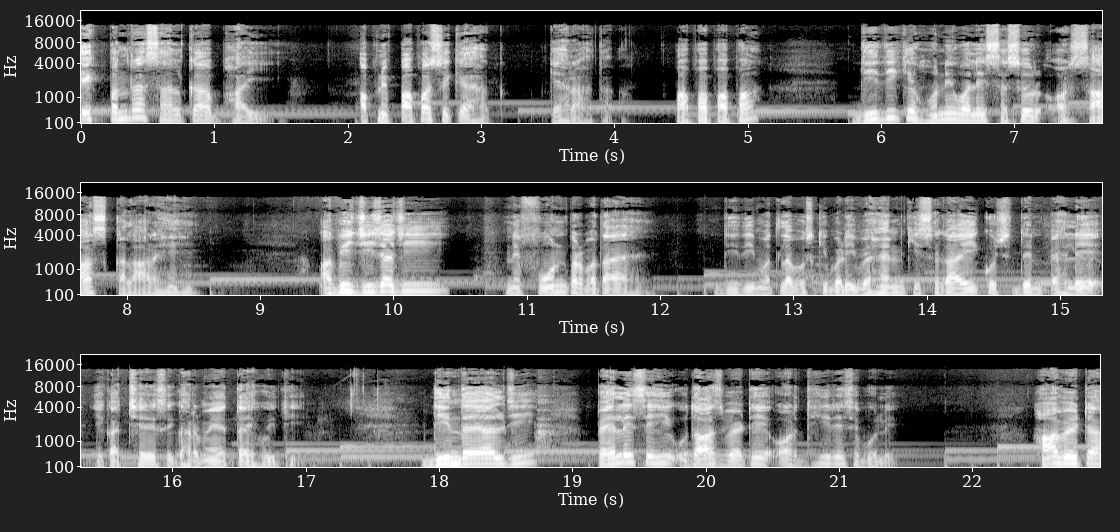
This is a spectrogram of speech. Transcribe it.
एक पंद्रह साल का भाई अपने पापा से कह कह रहा था, पापा पापा, दीदी के होने वाले ससुर और सास कल आ रहे हैं। अभी जीजा जी ने फ़ोन पर बताया है, दीदी मतलब उसकी बड़ी बहन की सगाई कुछ दिन पहले एक अच्छे से घर में तय हुई थी। दीनदयाल जी पहले से ही उदास बैठे और धीरे से बोले हाँ बेटा,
